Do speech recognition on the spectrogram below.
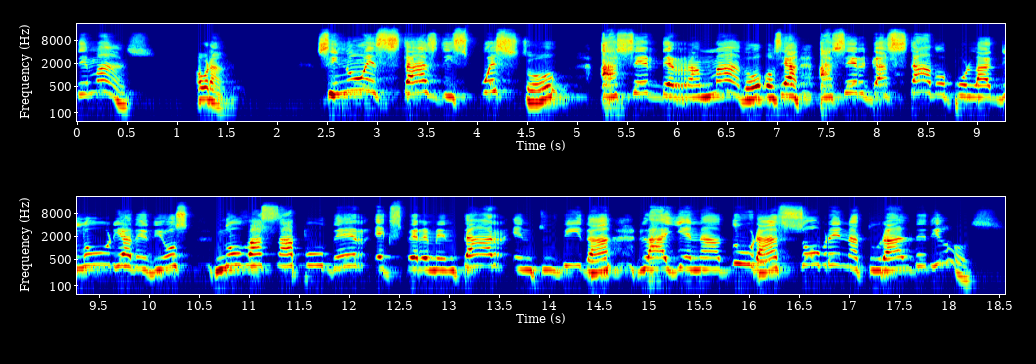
demás. Ahora, si no estás dispuesto a ser derramado, o sea, a ser gastado por la gloria de Dios, no vas a poder experimentar en tu vida la llenadura sobrenatural de Dios.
